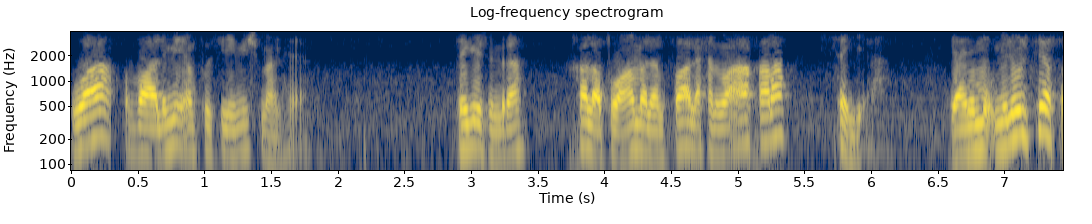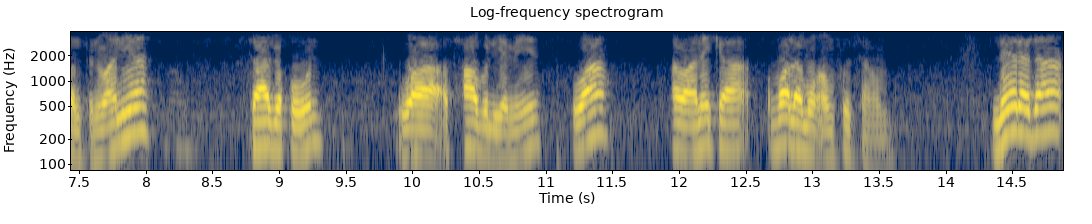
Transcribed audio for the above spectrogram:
وظالمي أنفسهم من هي تجيش نمرة خلطوا عملا صالحا وآخر سيئا يعني مؤمنون في صنف وانية سابقون وأصحاب اليمين وأوانيك ظلموا أنفسهم. ليرة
